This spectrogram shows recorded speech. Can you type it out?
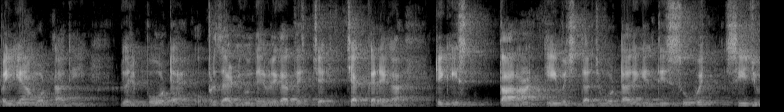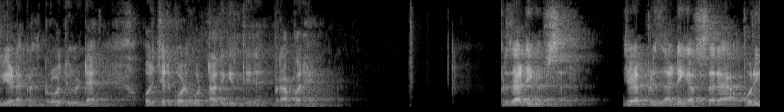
ਪਈਆਂ ਵੋਟਾਂ ਦੀ ਜੋ ਰਿਪੋਰਟ ਹੈ, ਉਹ ਪ੍ਰੈਜ਼ਾਈਡਿੰਗ ਨੂੰ ਦੇਵੇਗਾ ਤੇ ਚੈੱਕ ਕਰੇਗਾ ਕਿ ਕਿਸ 17 ਏ ਵਿੱਚ ਦਰਜ ਵੋਟਾਂ ਦੀ ਗਿਣਤੀ, ਸੂ ਵਿੱਚ ਸੀਯੂ ਜਿਹੜਾ ਕੰਟਰੋਲ ਯੂਨਿਟ ਹੈ ਉਹ 'ਚ ਰਿਕਾਰਡ ਵੋਟਾਂ ਦੀ ਗਿਣਤੀ ਦੇ ਬਰਾਬਰ ਹੈ। ਪ੍ਰੈਜ਼ਾਈਡਿੰਗ ਅਫਸਰ ਜਿਹੜਾ ਪ੍ਰੈਜ਼ਾਈਡਿੰਗ ਅਫਸਰ ਹੈ ਪੂਰੀ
